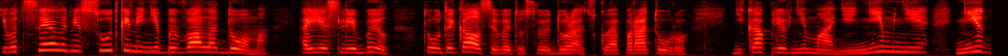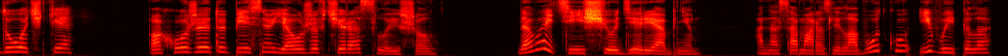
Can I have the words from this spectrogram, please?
Его целыми сутками не бывало дома. А если и был, то утыкался в эту свою дурацкую аппаратуру ни капли внимания ни мне, ни дочке. Похоже, эту песню я уже вчера слышал. Давайте еще дерябнем. Она сама разлила водку и выпила,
